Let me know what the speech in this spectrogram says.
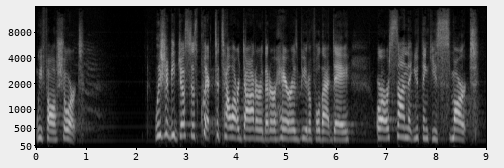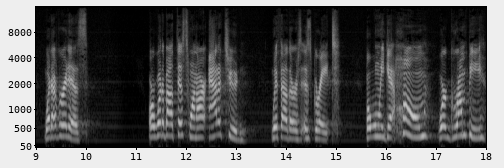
we fall short. We should be just as quick to tell our daughter that her hair is beautiful that day, or our son that you think he's smart, whatever it is. Or what about this one? Our attitude with others is great. But when we get home, we're grumpy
